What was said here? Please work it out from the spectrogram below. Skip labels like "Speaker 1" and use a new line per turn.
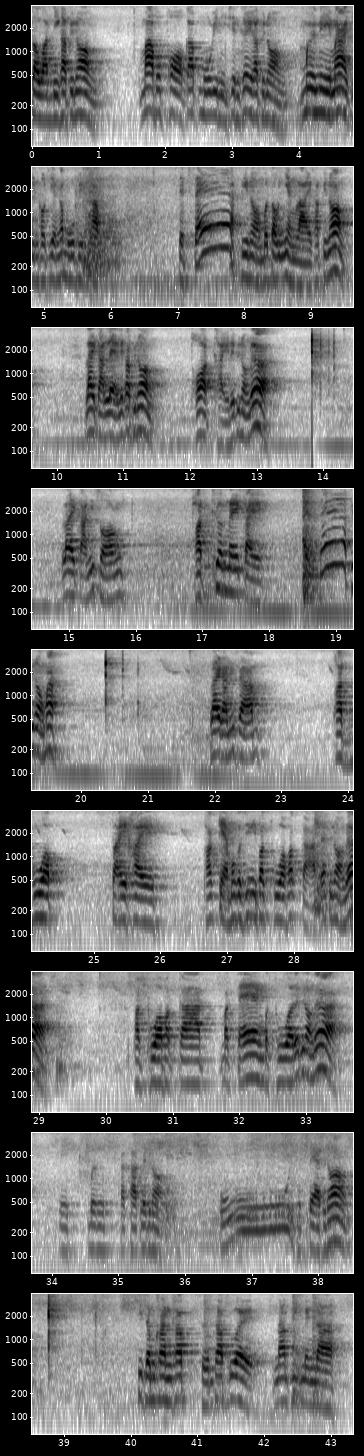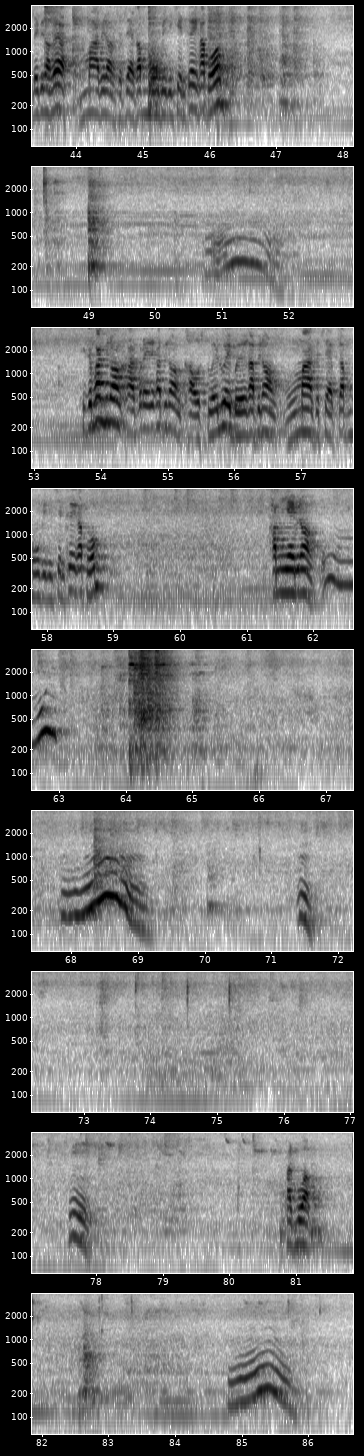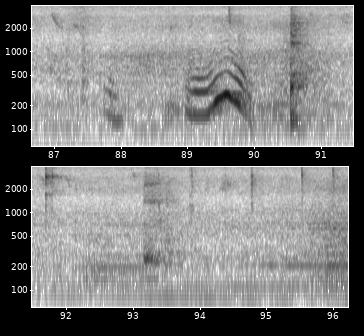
สวัสดีครับพี่น้อง มาพบพอกับหมูวินอีกเช่นเคยครับพี่น้อง มือนี้มากินข้าวเที่ยงกับหมูบินครับเสร็จแซ่บพี่น้องบ่ต้องเอียงหลายครับพี่น้องรายการแรกเลยครับพี่น้อง ทอดไข่เลยพี่น้องเด้อรายการที่สองผัดเครื่องในไก่เสร็จแซ่บพี่น้องมารายการที่สามผัดบวบใส่ไข่ผักแกมมันก็สิมีผักทัวผักกาดนะพี่น้องเด้อ ผักถั่วผักกาดบักแตงบักถั่วเด้วยพี่น้องเด้อนี่เบิ่งคักๆเลยพี่น้องอู้ยแซ่บพี่น้อง ที่สำคัญครับเสริมทับด้วยน้ำพริกแมงดาเลยพี่น้องเด้อมาพี่น้องแซ่บๆครับหมูบินอีกเชนเคยครับผมที่สำคัญพี่น้องขาดบ่ได้เลยครับพี่น้องเขาสวยรวยเบอร์ครับพี่น้องมาแซ่บๆกับหมูบินอีกเช่นเคยครับผม ทำยังไงพี่น้องอุ้ยอืมอืมอืมผัดบวบอืม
